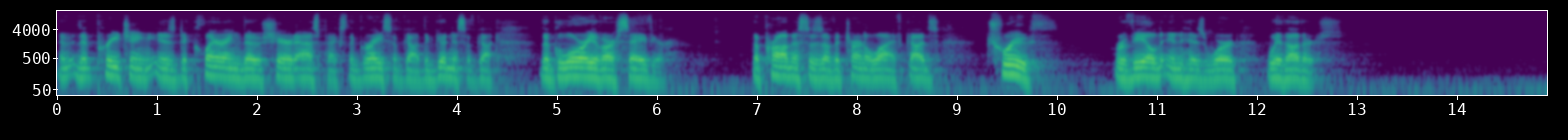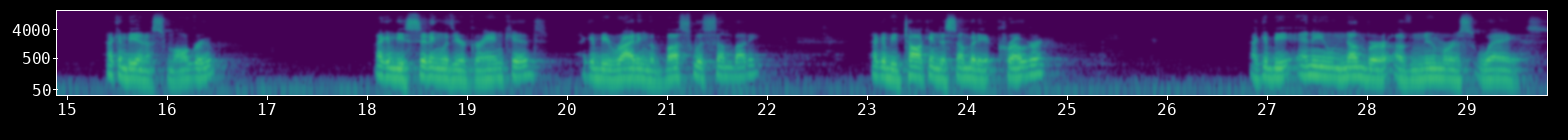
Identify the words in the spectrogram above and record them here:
That preaching is declaring those shared aspects the grace of God, the goodness of God, the glory of our Savior, the promises of eternal life, God's truth revealed in His Word with others. That can be in a small group. That can be sitting with your grandkids. I could be riding the bus with somebody. I could be talking to somebody at Kroger. I could be any number of numerous ways.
